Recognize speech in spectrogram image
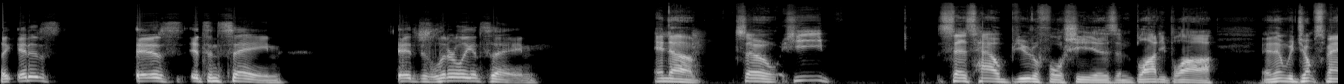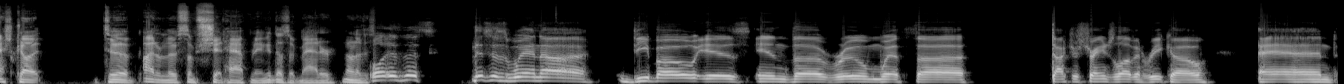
Like it is, it is, it's insane. It's just literally insane. And uh, so he says how beautiful she is and blah de blah, and then we jump smash cut to I don't know some shit happening. It doesn't matter. None of this. Well, is this this is when uh Debo is in the room with uh Doctor Strangelove and Rico and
